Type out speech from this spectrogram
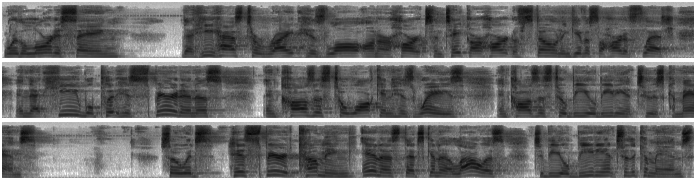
where the Lord is saying that he has to write his law on our hearts and take our heart of stone and give us a heart of flesh, and that he will put his spirit in us and cause us to walk in his ways and cause us to be obedient to his commands. So it's his spirit coming in us that's going to allow us to be obedient to the commands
